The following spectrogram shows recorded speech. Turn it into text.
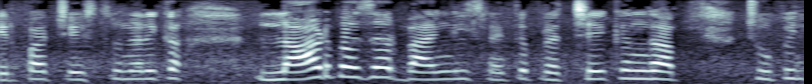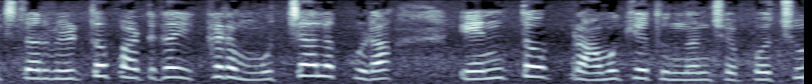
ఏర్పాటు చేస్తున్నారు. ఇక లాడ్ బజార్ బ్యాంగిల్స్ని అయితే ప్రత్యేకంగా చూపించినారు. వీటితో పాటుగా ఇక్కడ ముత్యాలకు కూడా ఎంతో ప్రాముఖ్యత ఉందని చెప్పొచ్చు.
